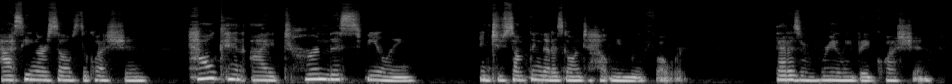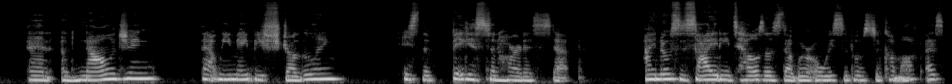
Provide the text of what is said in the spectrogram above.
asking ourselves the question how can I turn this feeling into something that is going to help me move forward? That is a really big question. And acknowledging that we may be struggling is the biggest and hardest step. I know society tells us that we're always supposed to come off as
